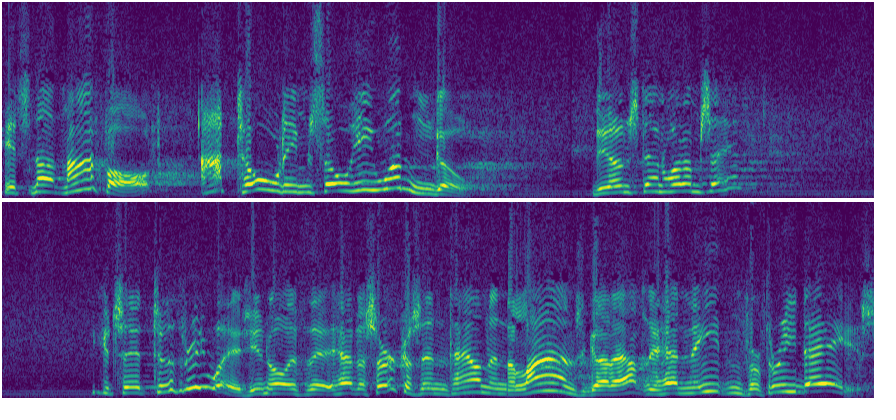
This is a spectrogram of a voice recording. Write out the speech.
it's not my fault. I told him so he wouldn't go. Do you understand what I'm saying? You could say it two or three ways. You know, if they had a circus in town and the lions got out and they hadn't eaten for three days.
